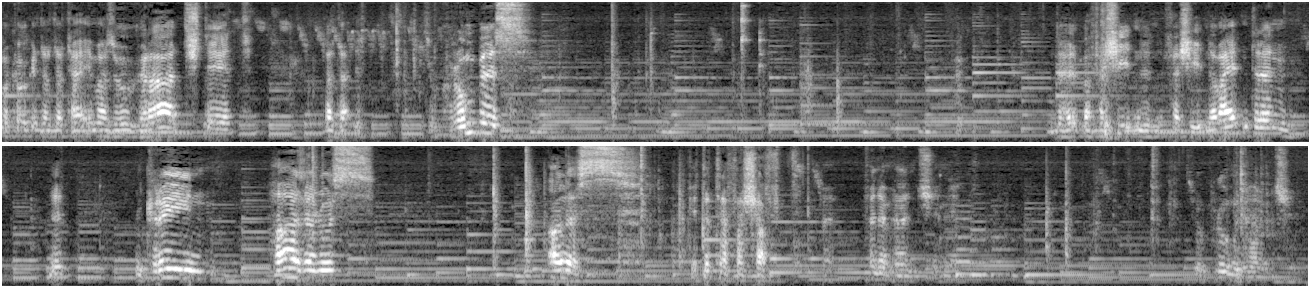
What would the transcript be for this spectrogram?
muss man gucken, dass das Teil immer so gerade steht, dass das nicht so krumm ist. Und da hält man verschiedene, verschiedene Weiten drin. Ein Grün, Haselnuss, alles wird da verschafft von dem Hörnchen. So Blumenhörnchen.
